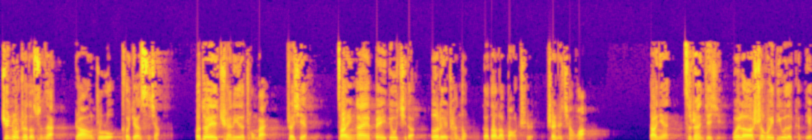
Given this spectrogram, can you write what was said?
君主制的存在，让诸如特权思想和对权力的崇拜这些早应该被丢弃的恶劣传统得到了保持，甚至强化。当年资产阶级为了社会地位的肯定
